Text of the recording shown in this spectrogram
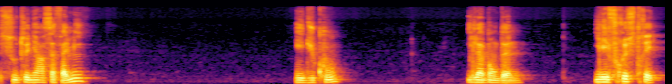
soutenir sa famille. Et du coup il abandonne. Il est frustré.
